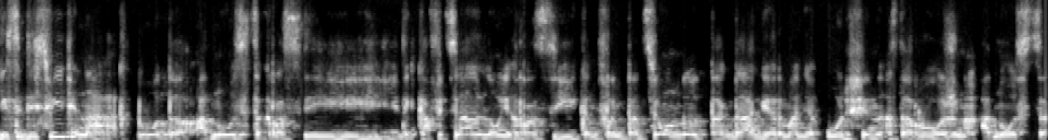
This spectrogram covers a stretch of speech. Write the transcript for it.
если действительно кто-то относится к России, к официальной России, конфронтационно, тогда Германия очень осторожно относится.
